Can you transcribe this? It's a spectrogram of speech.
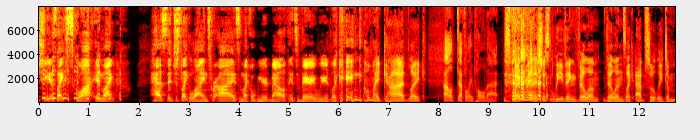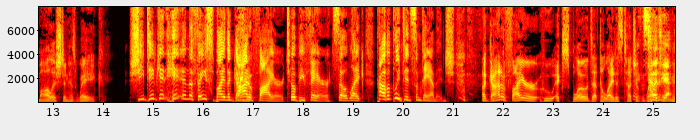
She is like squat and like has it just like lines for eyes and like a weird mouth. It's very weird looking. oh my god, like I'll definitely pull that. Spider-Man is just leaving villain villains like absolutely demolished in his wake. She did get hit in the face by the god of fire, to be fair. So, like, probably did some damage. A god of fire who explodes at the lightest touch of So, yeah,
